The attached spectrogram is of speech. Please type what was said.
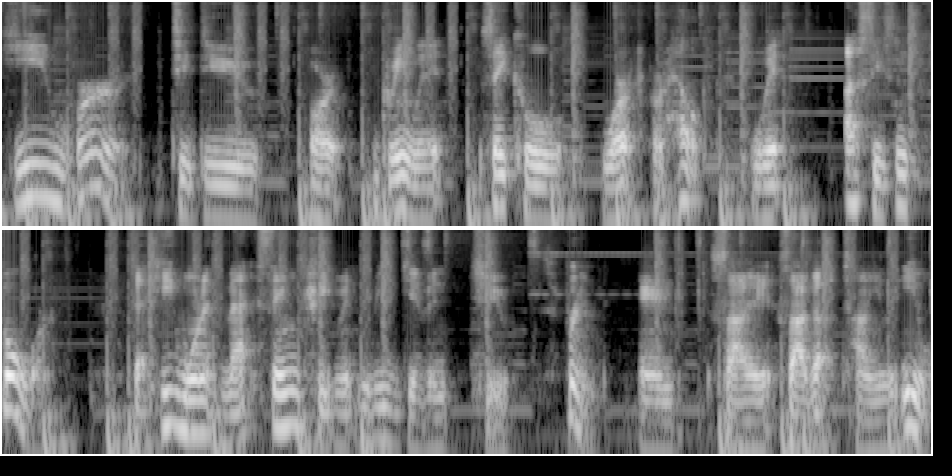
he were to do or greenlit, say cool, work or help with a season four that he wanted that same treatment to be given to his friend and Saga, Saga the Evil.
